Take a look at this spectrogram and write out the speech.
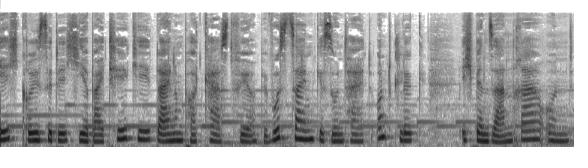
Ich grüße dich hier bei Teki, deinem Podcast für Bewusstsein, Gesundheit und Glück. Ich bin Sandra und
